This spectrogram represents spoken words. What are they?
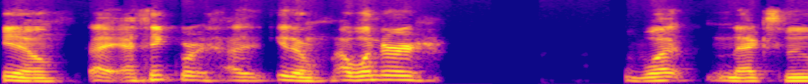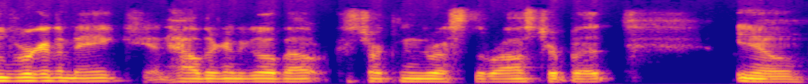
you know, I, I think we're. I, you know, I wonder what next move we're going to make and how they're going to go about constructing the rest of the roster. But you know,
